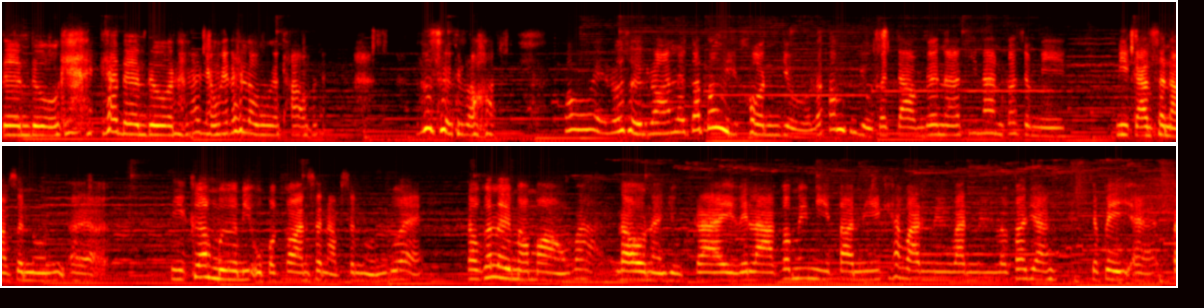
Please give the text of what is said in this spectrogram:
เดินดูแค่แค่เดินดูนะคะยังไม่ได้ลงมือทำรู้สึกร้อนโอ้ยรู้สึกร้อนแล้วก็ต้องมีคนอยู่ แล้วต้องอยู่ประจำด้วยนะ ที่นั่นก็จะมีมีการสนับสนุนเอ่อมีเครื่องมือมีอุปกรณ์สนับสนุนด้วย เราก็เลยมามองว่าเราน่ะอยู่ไกล เวลาก็ไม่มีตอนนี้แค่วันหนึ่งวันหนึ่งแล้วก็ยังจะไปไป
